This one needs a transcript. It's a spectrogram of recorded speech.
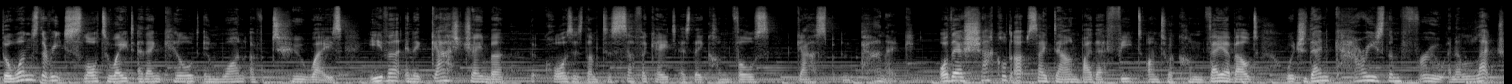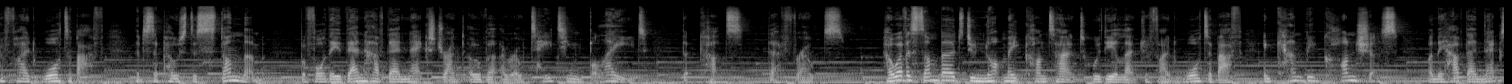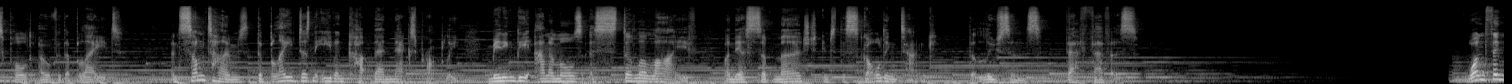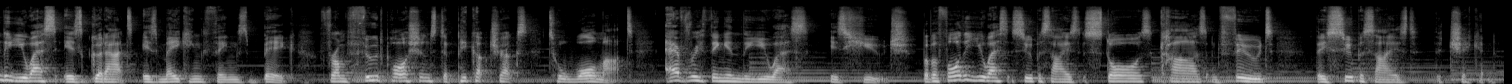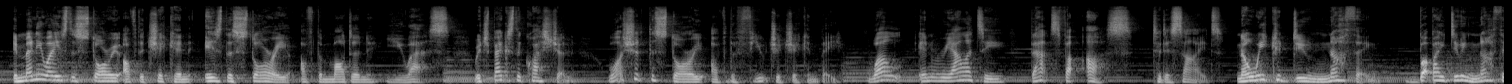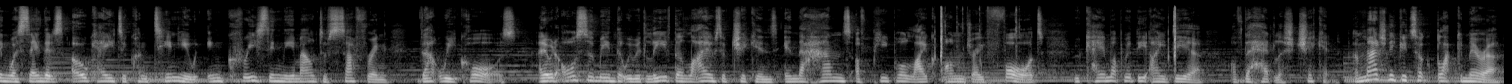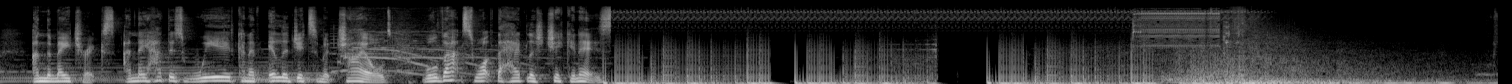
The ones that reach slaughter weight are then killed in one of two ways either in a gas chamber that causes them to suffocate as they convulse, gasp, and panic, or they're shackled upside down by their feet onto a conveyor belt, which then carries them through an electrified water bath that is supposed to stun them before they then have their necks dragged over a rotating blade that cuts their throats. However, some birds do not make contact with the electrified water bath and can be conscious when they have their necks pulled over the blade. And sometimes the blade doesn't even cut their necks properly, meaning the animals are still alive when they are submerged into the scalding tank that loosens their feathers. One thing the US is good at is making things big. From food portions to pickup trucks to Walmart, everything in the US is huge. But before the US supersized stores, cars, and food, they supersized the chicken. In many ways, the story of the chicken is the story of the modern US, which begs the question what should the story of the future chicken be? Well, in reality, that's for us to decide. Now, we could do nothing but by doing nothing, we're saying that it's okay to continue increasing the amount of suffering that we cause. And it would also mean that we would leave the lives of chickens in the hands of people like Andre Ford, who came up with the idea of the headless chicken. Imagine if you took Black Mirror and The Matrix and they had this weird kind of illegitimate child. Well, that's what the headless chicken is.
